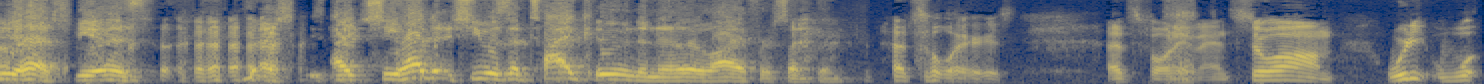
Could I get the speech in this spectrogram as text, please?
Yeah, she is. Yeah, she, I, she had she was a tycoon in another life or something. That's hilarious. That's funny, man. So, um, what, do you, what,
